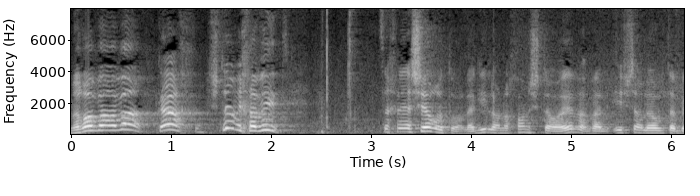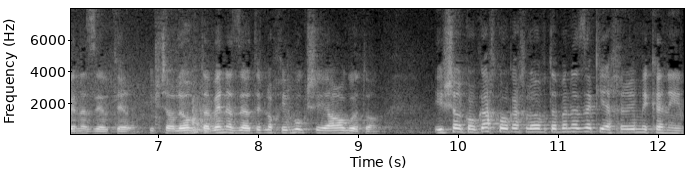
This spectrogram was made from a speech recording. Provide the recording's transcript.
מרוב אהבה, קח, שתה מחבית. צריך ליישר אותו, להגיד לו, נכון שאתה אוהב, אבל אי אפשר לאהוב את הבן הזה יותר. אי אפשר לאהוב את הבן הזה, לתת לו חיבוק שיהרוג אותו. אי אפשר כל כך כל כך לאהוב את הבן הזה, כי אחרים מקנאים.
